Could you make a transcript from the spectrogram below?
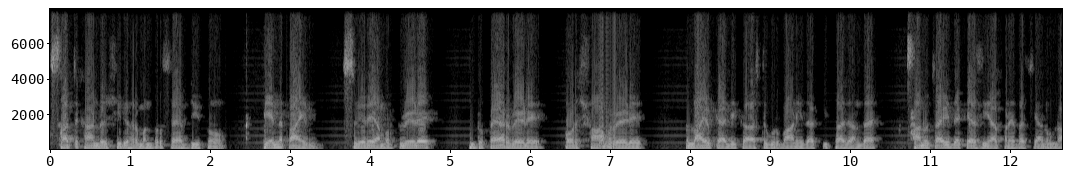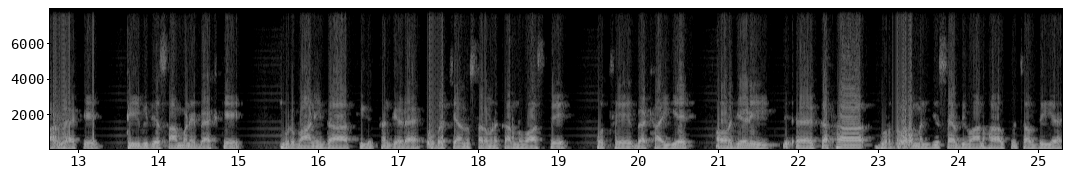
ਸੱਚਖੰਡ ਸ੍ਰੀ ਹਰਮੰਦਰ ਸਾਹਿਬ ਜੀ ਤੋਂ ਤਿੰਨ ਟਾਈਮ ਸਵੇਰੇ ਅੰਮ੍ਰਿਤ ਵੇਲੇ, ਦੁਪਹਿਰ ਵੇਲੇ ਔਰ ਸ਼ਾਮ ਵੇਲੇ ਲਾਈਵ ਟੈਲੀਕਾਸਟ ਗੁਰਬਾਣੀ ਦਾ ਕੀਤਾ ਜਾਂਦਾ ਹੈ। ਸਾਨੂੰ ਚਾਹੀਦਾ ਕਿ ਅਸੀਂ ਆਪਣੇ ਬੱਚਿਆਂ ਨੂੰ ਨਾਲ ਲੈ ਕੇ ਟੀਵੀ ਦੇ ਸਾਹਮਣੇ ਬੈਠ ਕੇ ਗੁਰਬਾਣੀ ਦਾ ਕੀਰਤਨ ਜਿਹੜਾ ਹੈ, ਉਹ ਬੱਚਿਆਂ ਨੂੰ ਸਰਵਣ ਕਰਨ ਵਾਸਤੇ ਉੱਥੇ ਬਿਠਾਈਏ ਔਰ ਜਿਹੜੀ ਕਥਾ ਗੁਰਦੁਆਰਾ ਮੰਜੀ ਸਾਹਿਬ ਦੀਵਾਨ ਹਾਲ ਤੋਂ ਚੱਲਦੀ ਹੈ,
